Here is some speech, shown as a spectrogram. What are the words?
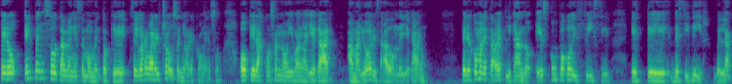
Pero él pensó tal vez en ese momento que se iba a robar el show, señores, con eso. O que las cosas no iban a llegar a mayores a donde llegaron. Pero es como le estaba explicando, es un poco difícil este, decidir, ¿verdad?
